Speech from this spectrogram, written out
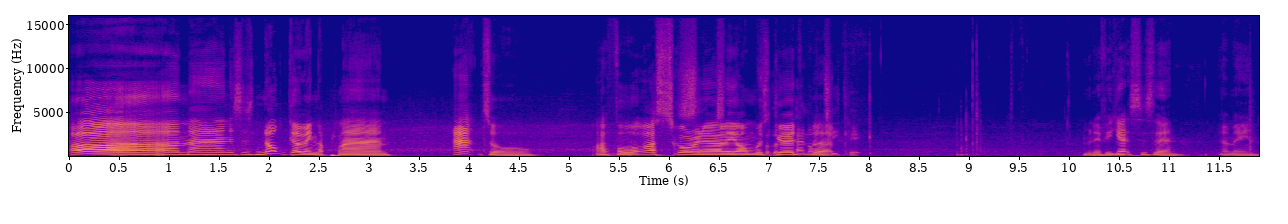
Ah, oh man, this is not going to plan at all. I thought us scoring Sexton early on was good, but kick. I mean, if he gets this in, I mean,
